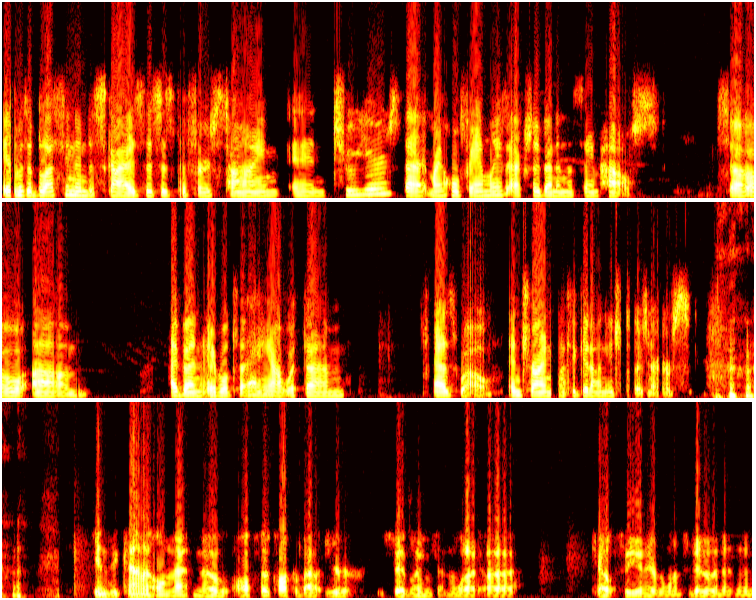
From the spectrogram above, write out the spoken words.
it was a blessing in disguise. This is the first time in two years that my whole family has actually been in the same house. So um, I've been able to hang out with them as well and try not to get on each other's nerves. Kenzie, kind of on that note, also talk about your siblings and what uh, Kelsey and everyone's doing, and then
